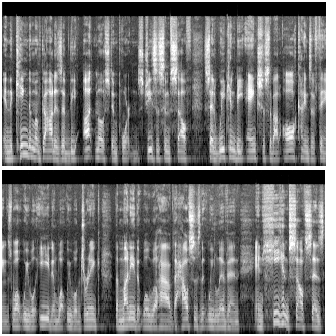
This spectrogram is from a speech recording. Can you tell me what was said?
And the kingdom of God is of the utmost importance. Jesus himself said we can be anxious about all kinds of things what we will eat and what we will drink, the money that we will have, the houses that we live in. And he himself says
